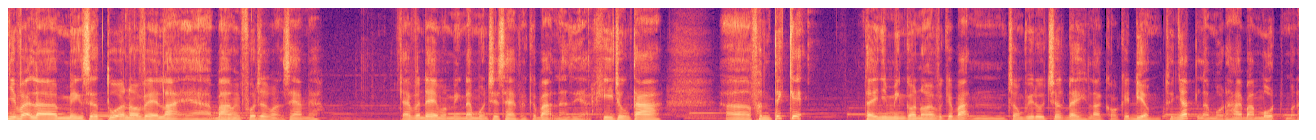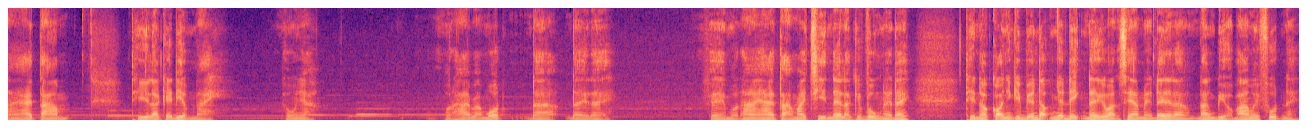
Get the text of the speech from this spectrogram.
như vậy là mình sẽ tua nó về lại à, 30 phút cho các bạn xem nhé. Cái vấn đề mà mình đang muốn chia sẻ với các bạn là gì ạ? Khi chúng ta uh, phân tích ấy, Đây như mình có nói với các bạn trong video trước đây là có cái điểm thứ nhất là 1231, 1228 thì là cái điểm này. Đúng không nhỉ? 1231 đã đây đây. Về 1228 29 đây là cái vùng này đây. Thì nó có những cái biến động nhất định đây các bạn xem này, đây là đang biểu 30 phút này.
